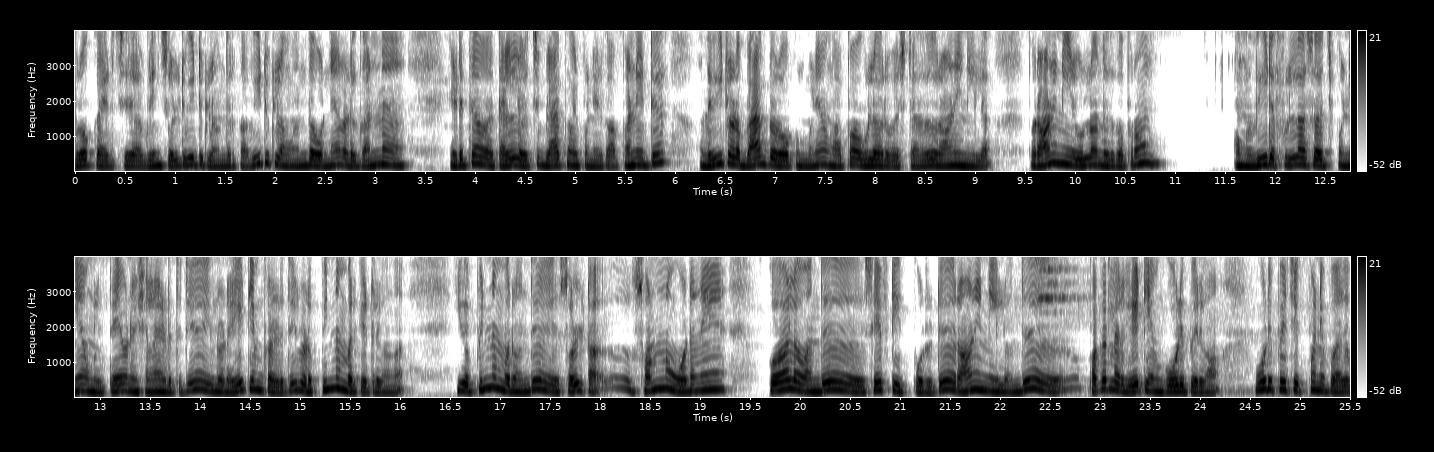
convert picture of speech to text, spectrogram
ப்ரோக் ஆகிடுச்சி அப்படின்னு சொல்லிட்டு வீட்டுக்குள்ளே வந்திருக்கா. வீட்டுக்குள்ளே வந்த உடனே அவளோட கன்னை எடுத்து அவள் தலையில் வச்சு பிளாக்மெயில் பண்ணியிருக்கா. பண்ணிவிட்டு அந்த வீட்டோட பேக் டோர் ஓப்பன் பண்ணி அவங்க அப்பா உள்ளே வர வச்சிட்டா அதாவது ராணினியில் இப்போ ராணி உள்ளே வந்ததுக்கப்புறம் அவங்க வீடை ஃபுல்லாக சர்ச் பண்ணி அவங்களுக்கு தேவையான விஷயம்லாம் எடுத்துகிட்டு இவளோட ஏடிஎம் கார்டு எடுத்து இவளோட பின் நம்பர் கேட்டிருக்காங்க. இவள் பின் நம்பர் வந்து சொல்லிட்டா சொன்ன உடனே பேர்லை வந்து சேஃப்டிக்கு போட்டுட்டு ராணி நீல் வந்து பக்கத்தில் இருக்க ஏடிஎம்க்கு ஓடி போயிருக்கான். ஓடி போய் செக் பண்ணி பார்த்து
